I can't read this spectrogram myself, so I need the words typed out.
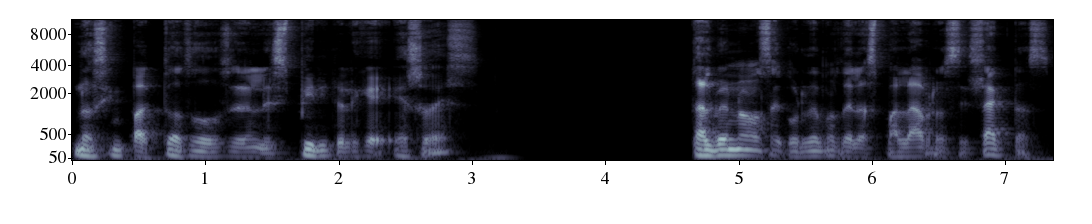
nos impactó a todos en el espíritu. Le dije, eso es. Tal vez no nos acordemos de las palabras exactas,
